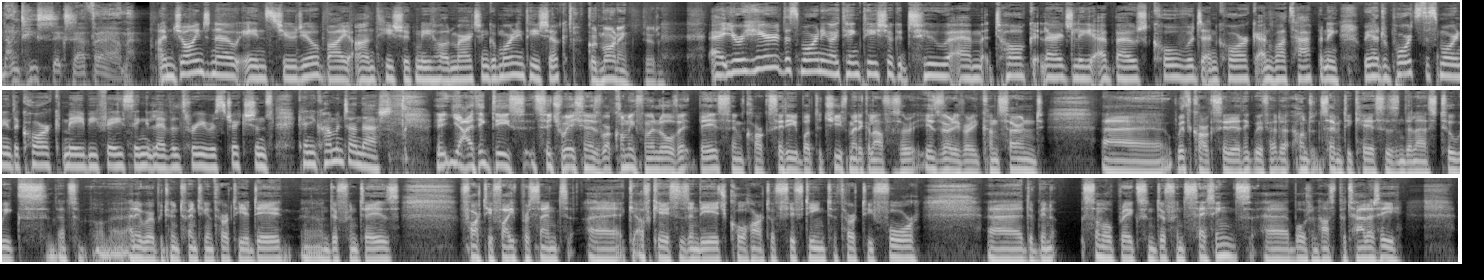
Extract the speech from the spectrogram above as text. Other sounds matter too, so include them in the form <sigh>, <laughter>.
96 FM. I'm joined now in studio by An Taoiseach Micheál Martin. Good morning, Taoiseach. Good morning, Judy. Uh, you're here this morning, I think, Taoiseach, to um, talk largely about COVID and Cork and what's happening. We had reports this morning that Cork may be facing level three restrictions. Can you comment on that? Uh, Yeah, I think the situation is we're coming from a low base in Cork City, but the Chief Medical Officer is very, very concerned uh, with Cork City. I think we've had 170 cases in the last two weeks. That's uh, anywhere between 20 and 30 a day uh, on different days. 45% uh, of cases in the age cohort of 15 to 34. Uh, there have been some outbreaks in different settings, uh, both in hospitality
